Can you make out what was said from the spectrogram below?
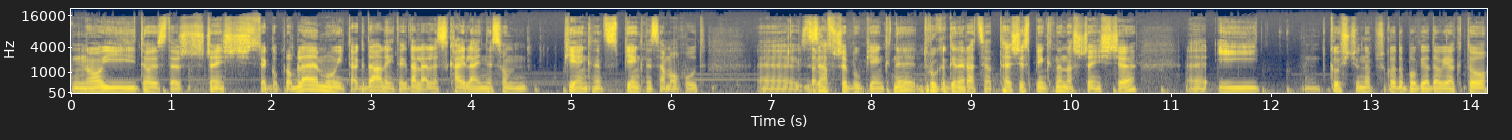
No i to jest też część tego problemu i tak dalej, i tak dalej, ale Skyline'y są piękne, to jest piękny samochód. E, zawsze był piękny. Druga generacja też jest piękna, na szczęście. E, I gościu na przykład opowiadał, jak to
